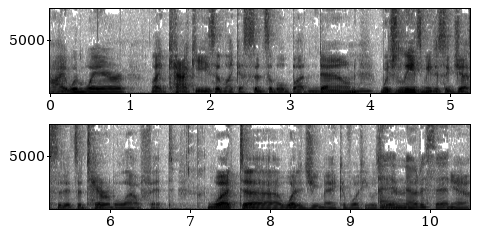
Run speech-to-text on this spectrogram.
I would wear, like khakis and like a sensible button down, Mm-hmm. which leads me to suggest that it's a terrible outfit. What uh, what did you make of what he was I wearing? didn't notice it. Yeah,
